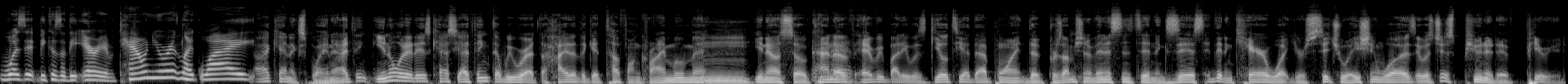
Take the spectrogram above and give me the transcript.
was it because of the area of town you were in? Like, why? I can't explain it. I think you know what it is, Cassie. I think that we were at the height of the get tough on crime movement. Mm. You know, so kind of everybody was guilty at that point. The presumption of innocence didn't exist. It didn't care what your situation was. It was just punitive. Period.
